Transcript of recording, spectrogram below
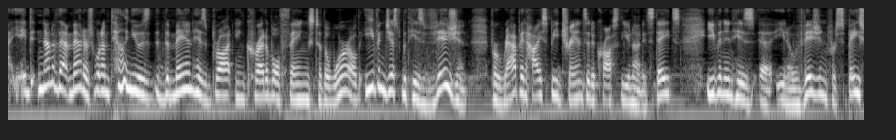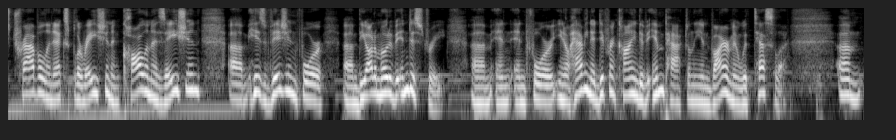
It, none of that matters. What I'm telling you is the man has brought incredible things to the world, even just with his vision for rapid high-speed transit across the United States, even in his uh, you know vision for space travel and exploration and colonization, um, his vision for um, the automotive industry, um, and and for you know having a different kind of impact on the environment with Tesla. Um,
